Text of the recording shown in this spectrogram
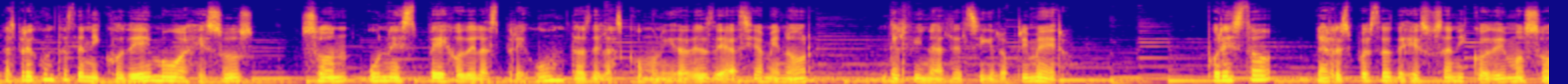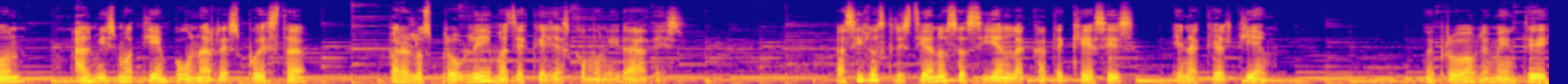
Las preguntas de Nicodemo a Jesús son un espejo de las preguntas de las comunidades de Asia Menor del final del siglo I. Por esto, las respuestas de Jesús a Nicodemo son al mismo tiempo una respuesta para los problemas de aquellas comunidades. Así los cristianos hacían la catequesis en aquel tiempo. Muy probablemente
